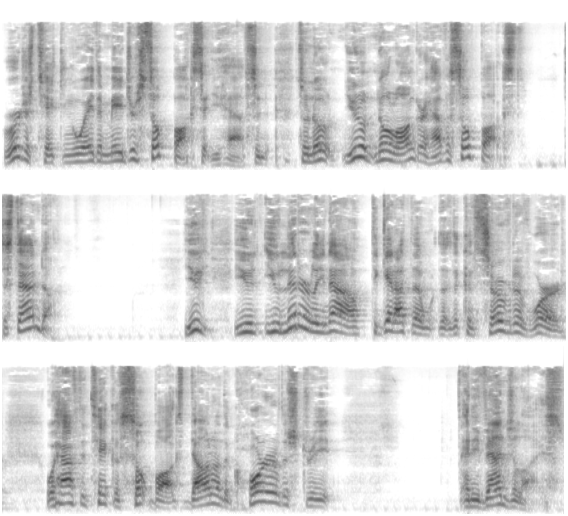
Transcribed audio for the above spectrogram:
We're just taking away the major soapbox that you have. So, so no, you don't no longer have a soapbox to stand on. You, you, you literally now, to get out the, the, the conservative word, will have to take a soapbox down on the corner of the street and evangelize.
